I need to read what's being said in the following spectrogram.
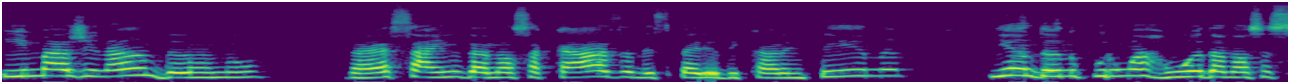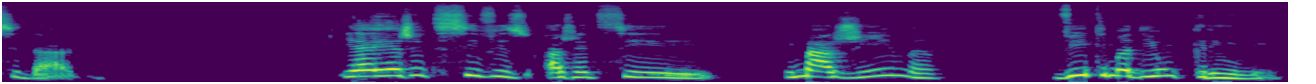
e imaginar andando, né, saindo da nossa casa nesse período de quarentena e andando por uma rua da nossa cidade. E aí a gente se, a gente se imagina vítima de um crime.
